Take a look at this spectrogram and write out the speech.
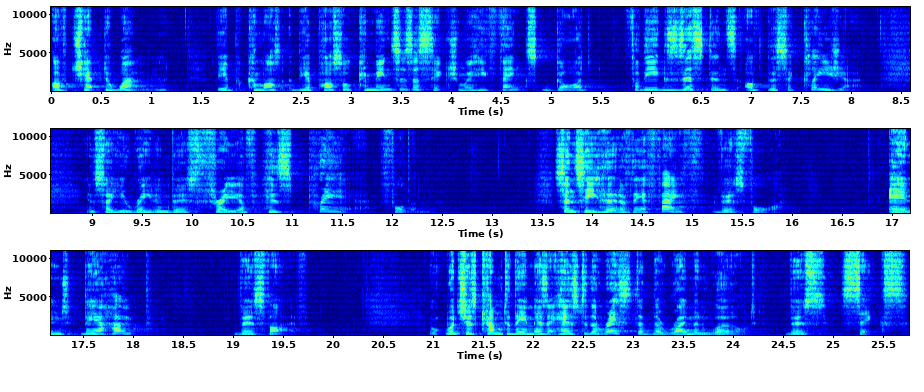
of chapter 1, the, apostle commences a section where he thanks God for the existence of this ecclesia. And so you read in verse 3 of his prayer for them. Since he heard of their faith, verse 4, and their hope, verse 5, which has come to them as it has to the rest of the Roman world, verse 6,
